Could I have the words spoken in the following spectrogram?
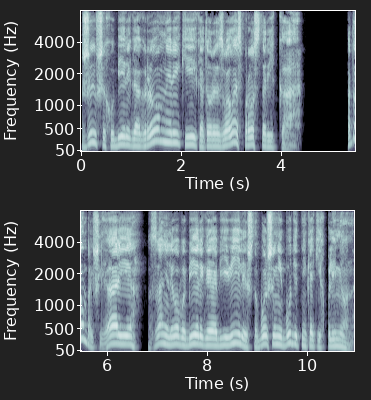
живших у берега огромной реки, которая звалась просто река. Потом пришли арии, заняли оба берега и объявили, что больше не будет никаких племен.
